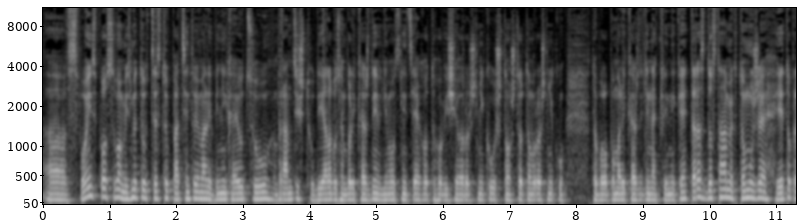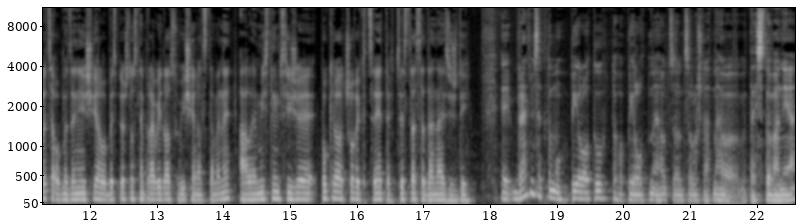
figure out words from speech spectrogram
Uh, svojím spôsobom my sme tú cestu k pacientovi mali vynikajúcu v rámci štúdia, lebo sme boli každý v nemocniciach od toho vyššieho ročníku, už v tom štvrtom ročníku to bolo pomaly každý na klinike. Teraz dostávame k tomu, že je to predsa obmedzenejšie, alebo bezpečnostné pravidlá sú vyššie nadstavené, ale myslím si, že pokiaľ človek chce, tak cesta sa dá nájsť vždy. Hej, vráťme sa k tomu pilotu, toho pilotného celoštátneho testovania.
